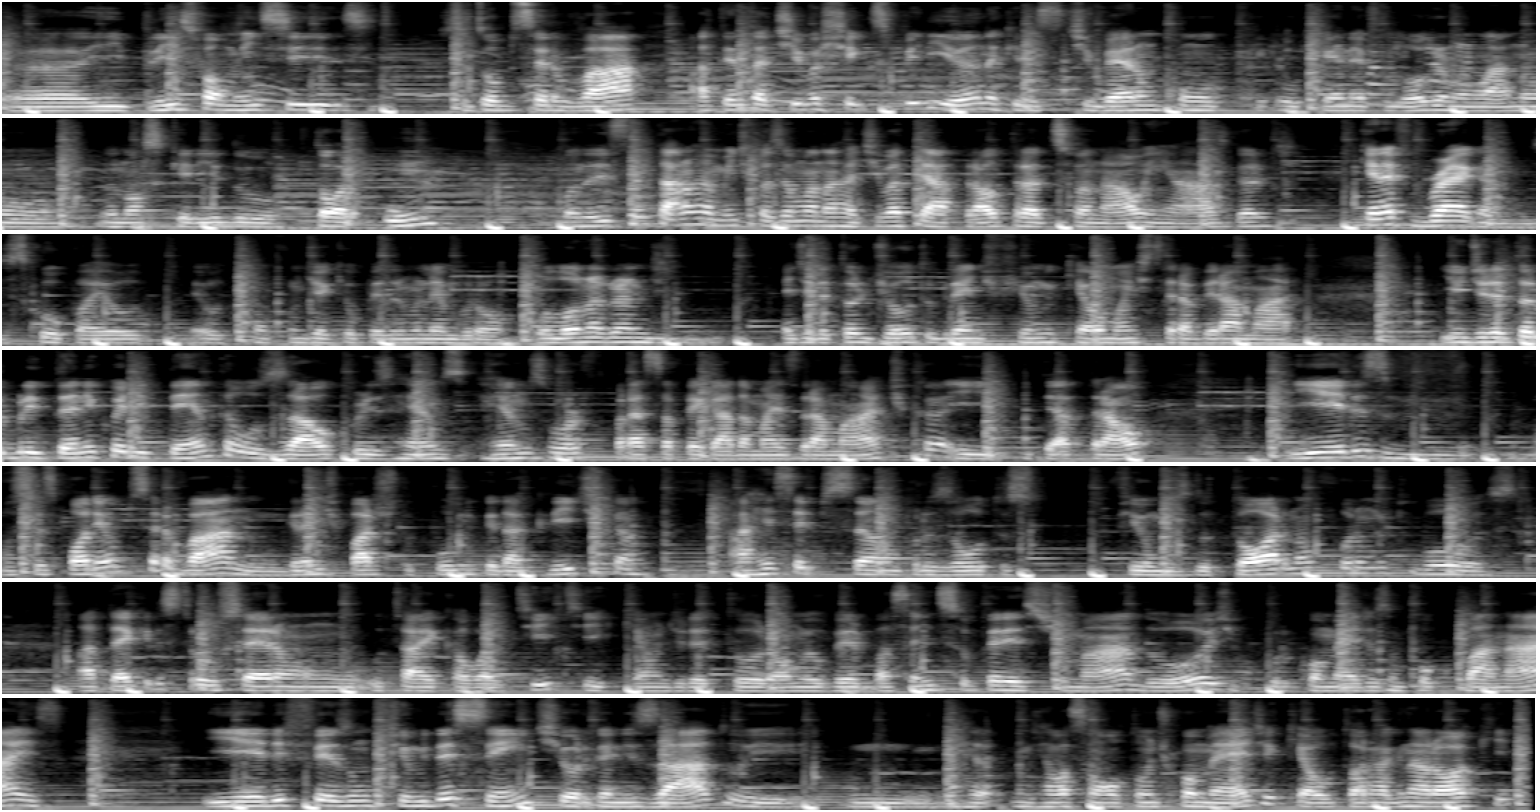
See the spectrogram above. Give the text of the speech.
Uh, e principalmente se, se se tu observar a tentativa shakespeariana que eles tiveram com o, Kenneth Lonergan lá no, no nosso querido Thor 1, quando eles tentaram realmente fazer uma narrativa teatral tradicional em Asgard. Kenneth Bragan, desculpa, eu, eu confundi aqui, o Pedro me lembrou. O Lonergan é diretor de outro grande filme que é o Manchester à beira-mar. E o diretor britânico ele tenta usar o Chris Hemsworth para essa pegada mais dramática e teatral. E eles, vocês podem observar, grande parte do público e da crítica, a recepção para os outros filmes do Thor não foram muito boas. Até que eles trouxeram o Taika Waititi, que é um diretor, ao meu ver, bastante superestimado hoje por comédias um pouco banais. E ele fez um filme decente, organizado e em, em relação ao tom de comédia, que é o Thor Ragnarok.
